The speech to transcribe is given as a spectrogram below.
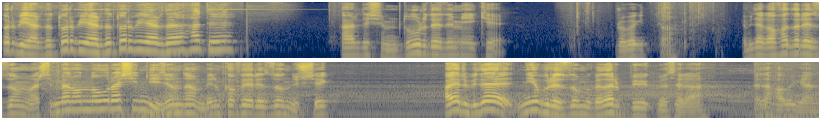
Dur bir yerde, dur bir yerde, dur bir yerde. Hadi. Kardeşim dur dedim iyi ki. Roba gitti o. E bir de kafada rezon var. Şimdi ben onunla uğraşayım diyeceğim. Tamam benim kafaya rezon düşecek. Hayır bir de niye bu rezon bu kadar büyük mesela? Hadi halı geldi.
